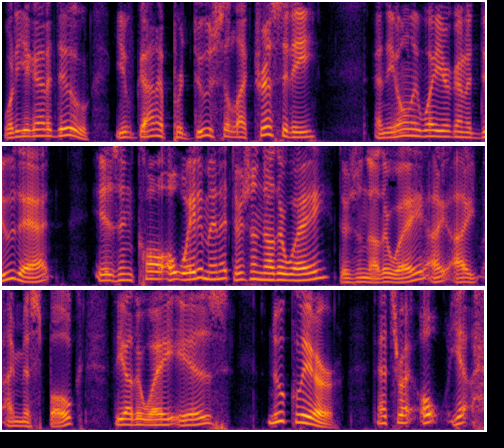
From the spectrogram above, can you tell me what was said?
What do you got to do? You've got to produce electricity, and the only way you're going to do that is in coal. Oh, wait a minute. There's another way. There's another way. I, I, I misspoke. The other way is Nuclear. That's right. Oh, yeah.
